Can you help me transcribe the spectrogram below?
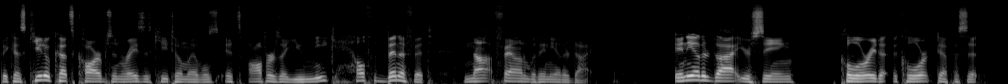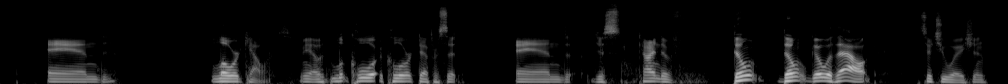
Because keto cuts carbs and raises ketone levels, it offers a unique health benefit not found with any other diet. Any other diet you're seeing caloric caloric deficit and lowered calories. You know, caloric deficit and just kind of don't don't go without situation.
